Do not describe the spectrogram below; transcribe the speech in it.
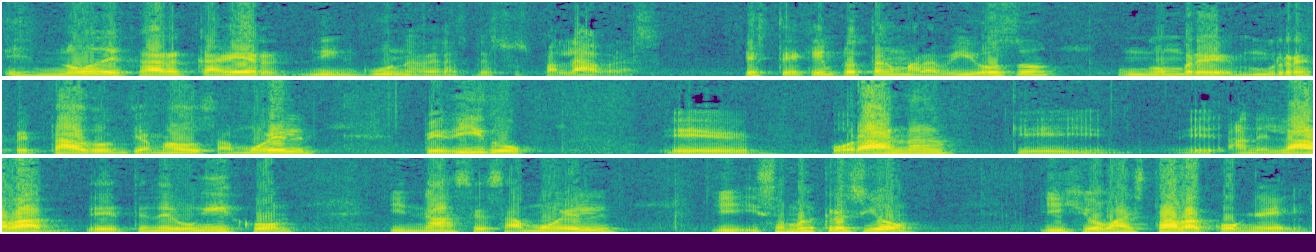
es no dejar caer ninguna de, las, de sus palabras. Este ejemplo tan maravilloso, un hombre muy respetado llamado Samuel, pedido eh, por Ana, que eh, anhelaba eh, tener un hijo, y nace Samuel, y, Samuel creció, y Jehová estaba con él.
